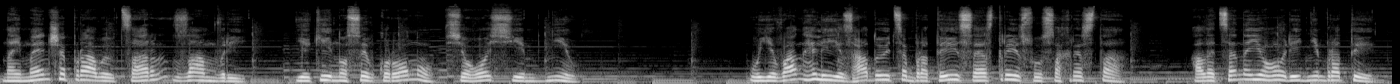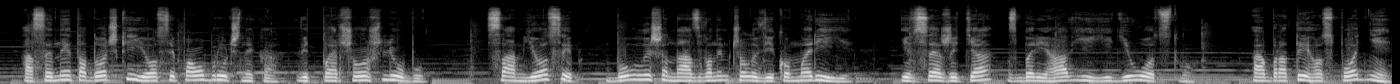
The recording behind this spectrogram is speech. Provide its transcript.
Найменше правив цар Замврій, який носив корону всього 7 днів. У Євангелії згадуються брати і сестри Ісуса Христа, але це не його рідні брати, а сини та дочки Йосипа Обручника від першого шлюбу. Сам Йосип був лише названим чоловіком Марії і все життя зберігав її дівоцтво. А брати Господні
